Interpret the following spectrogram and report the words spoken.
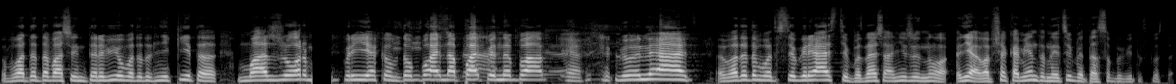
вот это ваше интервью, вот этот Никита, мажор, приехал в Идите Дубай на сюда. папины бабки, гулять. Вот это вот всю грязь, типа, знаешь, они же, ну... Не, вообще комменты на YouTube — это особый вид искусства.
